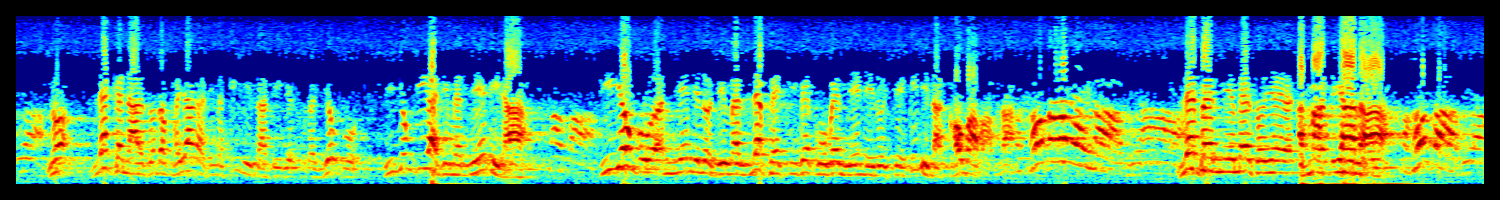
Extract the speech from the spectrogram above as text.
ဗျာနော်လက္ခဏာဆိုတော့ဖယားကဒီမှာကိလေသာသိတယ်ဆိုတော့ရုပ်ကိုဒီရုပ်ကြီးကဒီမှာမြင်နေတာမှန်ပါဒီရုပ်ကိုအမြင်နေလို့ဒီမှာလက်ပဲကြည့်ပဲကိုယ်ပဲမြင်နေလို့ရှိရင်ကိလေသာခေါင်းပါပါမလားမဟုတ်ပါနိုင်ပါဗျာလက်ပဲမြင်မဲ့ဆိုရင်အမှန်တရားလားမဟုတ်ပါဗျာ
